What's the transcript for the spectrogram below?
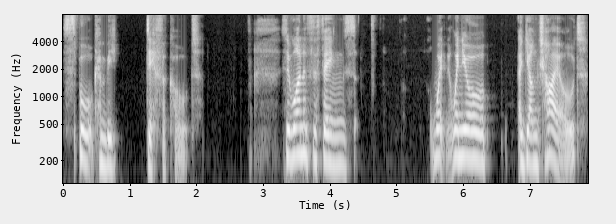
sport can be difficult. So one of the things when when you're a young child,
